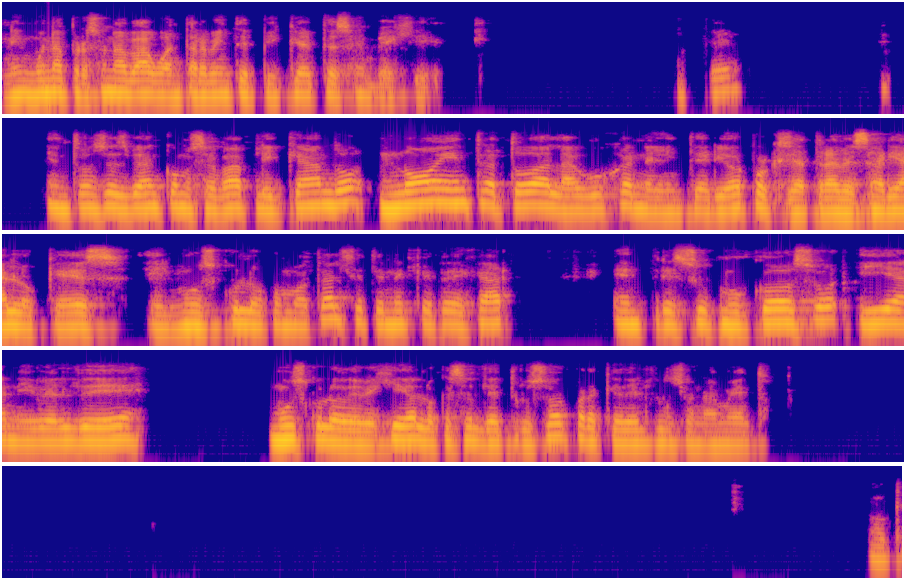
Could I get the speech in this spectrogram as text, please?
ninguna persona va a aguantar 20 piquetes en vejiga. Entonces vean cómo se va aplicando. No entra toda la aguja en el interior porque se atravesaría lo que es el músculo como tal. Se tiene que dejar entre submucoso y a nivel de músculo de vejiga, lo que es el detrusor, para que dé el funcionamiento. ¿Ok?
